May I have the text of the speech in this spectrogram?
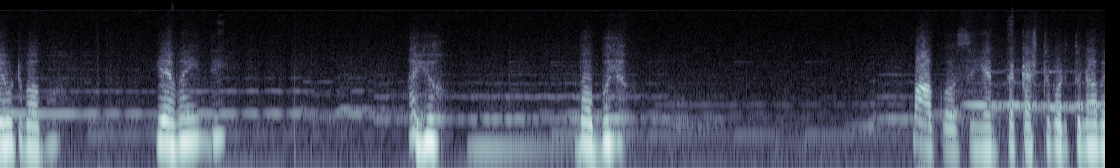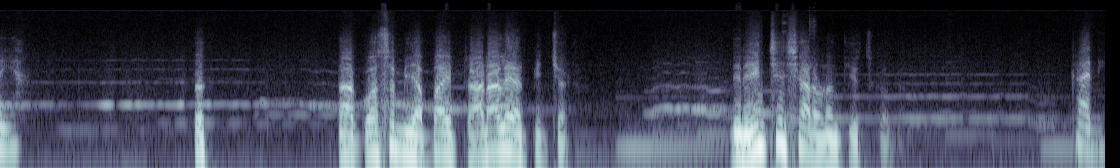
ఏమిటి బాబు? ఏమైంది? అయ్యో బొబ్బులు. మా కోసం ఎంత కష్టపడుతున్నావయ్యా? నా కోసం మీ అబ్బాయి ప్రాణాలే అర్పించాడు. నేనేం చేశాను రుణం తీర్చుకోగలను కానీ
